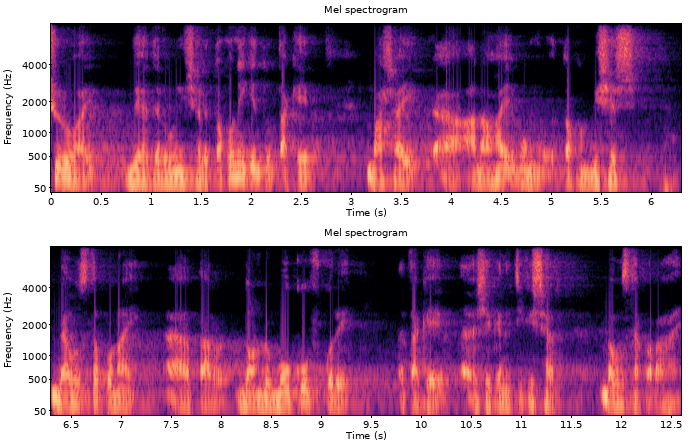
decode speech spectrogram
শুরু হয় দুই হাজার উনিশ সালে, তখনই কিন্তু তাকে বাসায় আনা হয় এবং তখন বিশেষ ব্যবস্থাপনায় তার দণ্ড মৌকুফ করে তাকে সেখানে চিকিৎসার ব্যবস্থা করা হয়।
